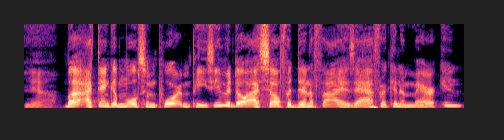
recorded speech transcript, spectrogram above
Yeah. But I think the most important piece, even though I self identify as African American,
